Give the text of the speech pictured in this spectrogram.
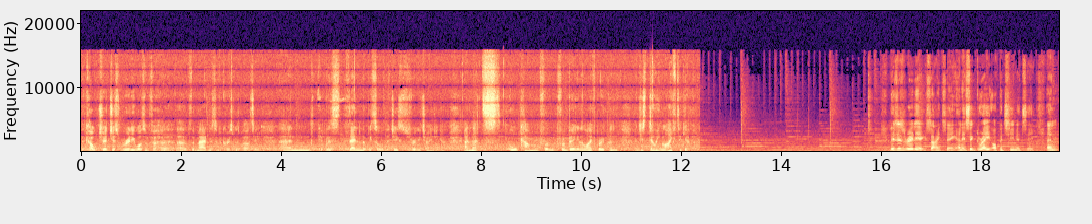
The culture just really wasn't for her of the madness of a Christmas party. And it was then that we saw that Jesus was really changing her. And that's all come from, from being in the life group and, and just doing life together. This is really exciting and it's a great opportunity. And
